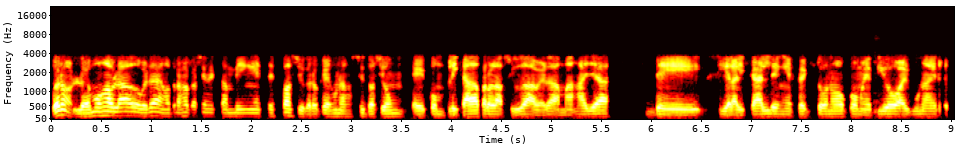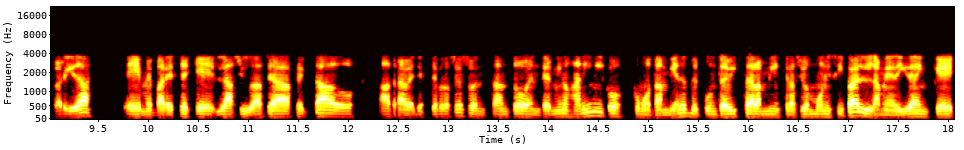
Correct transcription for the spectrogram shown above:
Bueno, lo hemos hablado, ¿verdad? En otras ocasiones también en este espacio. Creo que es una situación eh, complicada para la ciudad, ¿verdad? Más allá de si el alcalde en efecto no cometió alguna irregularidad, eh, me parece que la ciudad se ha afectado a través de este proceso, en tanto en términos anímicos como también desde el punto de vista de la administración municipal, la medida en que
